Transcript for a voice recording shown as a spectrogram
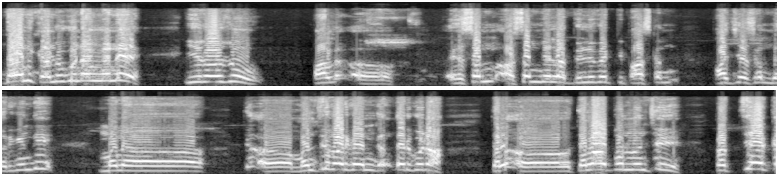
దానికి అనుగుణంగానే ఈరోజు అసెం- అసెంబ్లీలో బిల్లు పెట్టి పాస్ పాస్ చేసుకోవడం జరిగింది. మన మంత్రివర్గానికి అందరు కూడా తెలాపూర్ నుంచి ప్రత్యేక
